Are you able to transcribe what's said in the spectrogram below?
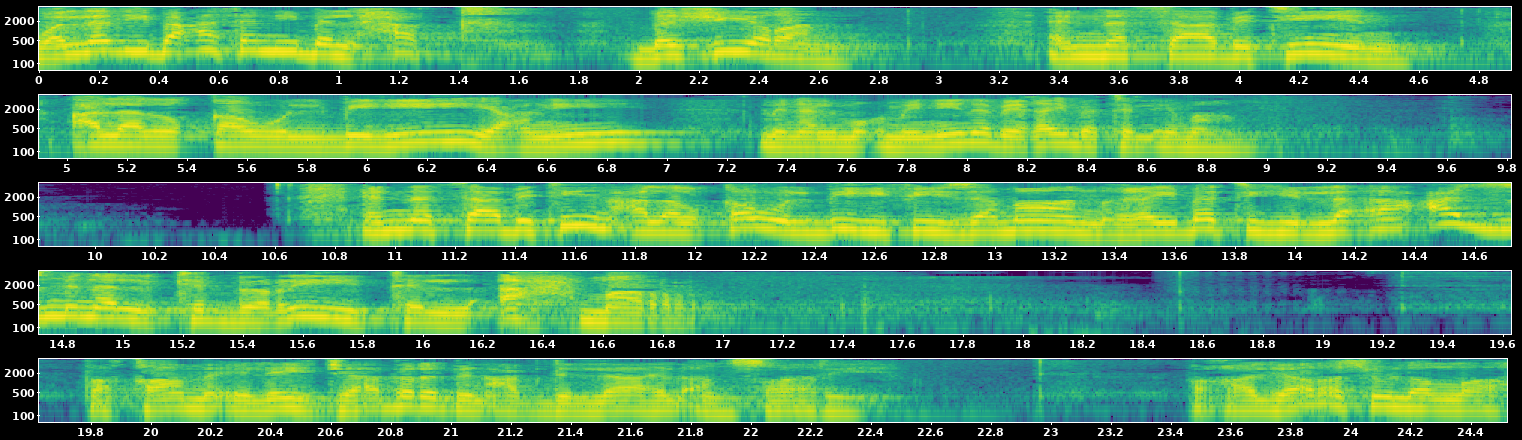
والذي بعثني بالحق بشيرا إن الثابتين على القول به يعني من المؤمنين بغيبة الإمام. إن الثابتين على القول به في زمان غيبته لأعز من الكبريت الأحمر. فقام إليه جابر بن عبد الله الأنصاري فقال يا رسول الله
